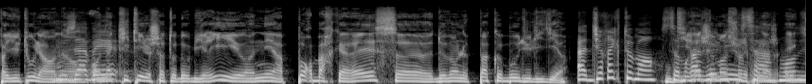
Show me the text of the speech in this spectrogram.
pas du tout. Là, on, a, on a, quitté le château d'Abiry et on est à Port-Barcarès, euh, devant le paquebot du Lydia. Ah, directement Ça directement me sur les ça. plages. Mon Dieu,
